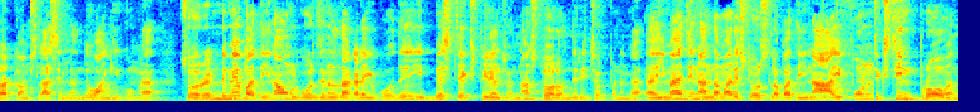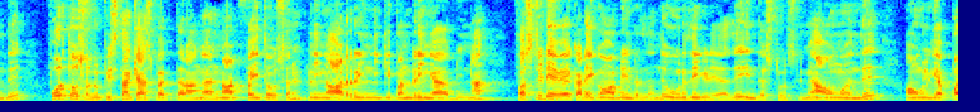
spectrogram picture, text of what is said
டாட் காம் ஸ்லாஷின்லேருந்து வாங்கிக்கோங்க. ஸோ ரெண்டுமே பார்த்தீங்கன்னா உங்களுக்கு ஒரிஜினல் தான் கிடைக்க போகுது. பெஸ்ட் எக்ஸ்பீரியன்ஸ் வேணுன்னா ஸ்டோர் வந்து ரீச் அவுட் பண்ணுங்கள் இமேஜின் அந்த மாதிரி ஸ்டோர்ஸில் பார்த்தீங்கன்னா ஐஃபோன் சிக்ஸ்டீன் ப்ரோ வந்து ஃபோர் தௌசண்ட் ருபீஸ் தான் கேஷ்பேக் தராங்க நாட் ஃபைவ் தௌசண்ட் நீங்கள் ஆர்டர் இன்றைக்கி பண்ணுறீங்க அப்படின்னா ஃபஸ்ட்டு டேவே கிடைக்கும் அப்படின்றது வந்து உறுதி கிடையாது. இந்த ஸ்டோர்ஸ்லையுமே அவங்க வந்து அவங்களுக்கு எப்போ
